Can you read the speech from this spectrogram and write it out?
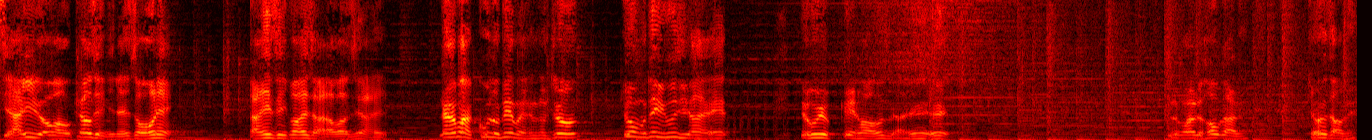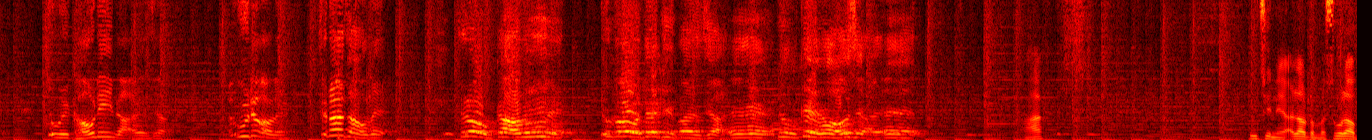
ဆရာကြီးတော့ပြောက်စင်နေတယ်စောတဲ့တိုင်းစီပါစားတာပါဆရာ။ဒါမှကုလို့ပြမယ်လို့ကျွန်တော်ကျွန်တော်မသိဘူးဆရာရဲ့။ရိုးရိုးကေဟောဆရာရဲ့။ဒီမှာလည်းဟောက်တာလေ။ကျွန်တော်တောင်းလေ။ကျွန်တော်ခေါင်းနေတာလေဆရာ။အခုတော့လေကျွန်တော်တောင်းပဲ။ကျွန်တော်ကောင်းနေတယ်။သူကောတက်ကြည့်ပါဆရာ။အဲသူကေဟောဆရာ။အဲဟာ သူချင်းနေအဲ့လောက်တော့မဆိုးတော့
